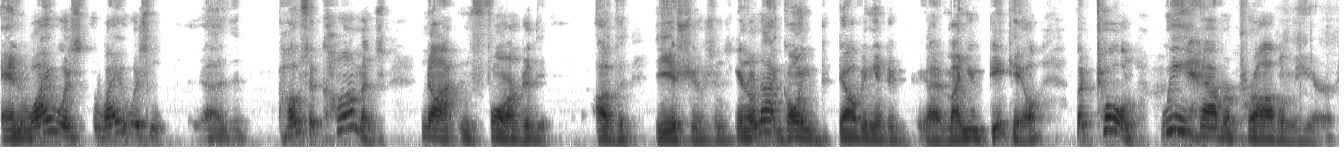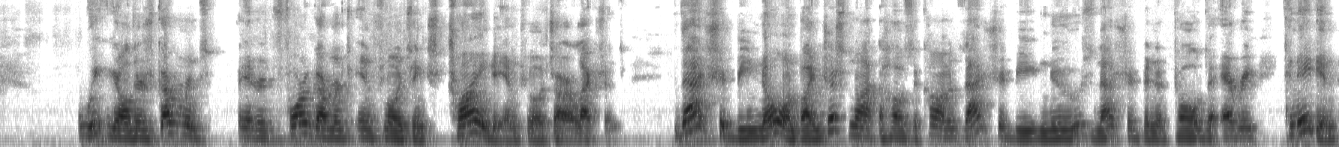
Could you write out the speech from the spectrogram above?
And why was why was uh, the House of Commons not informed of the issues and you know not going delving into uh, minute detail but told we have a problem here. We you know there's governments foreign governments influencing trying to influence our elections. That should be known by just not the house of commons. That should be news and that should have been told to every canadian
